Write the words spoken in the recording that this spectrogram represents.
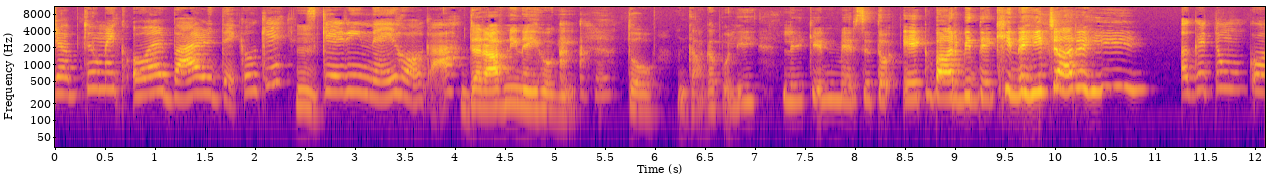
जब तुम एक और बार देखोगे स्केरी नहीं होगा। डरावनी नहीं होगी। तो गागा बोली लेकिन मेरे से तो एक बार भी देखी नहीं जा रही। अगर तुमको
